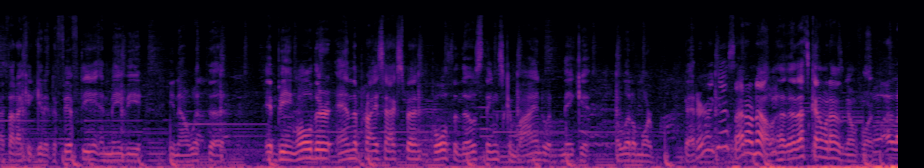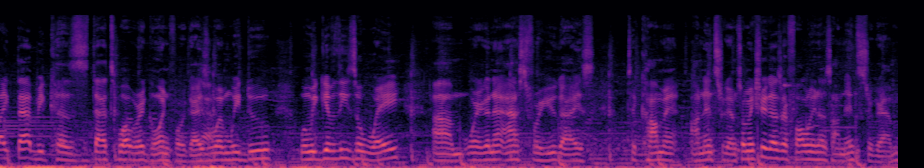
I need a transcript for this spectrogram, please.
I thought I could get it to 50, and maybe you know with the it being older and the price aspect, both of those things combined would make it a little more better. I guess I don't know. Uh, That's kind of what I was going for. Well, I like that because that's what we're going for, guys. Yeah. When we do, when we give these away, um, we're gonna ask for you guys to comment on Instagram. So make sure you guys are following us on Instagram.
